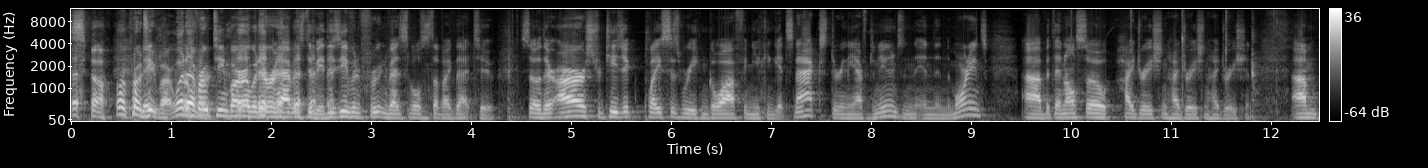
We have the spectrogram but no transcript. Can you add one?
so Or protein bar, whatever. Protein bar, whatever it happens to be. There's even fruit and vegetables and stuff like that too. So there are strategic places where you can go off and you can get snacks during the afternoons and, and in the mornings, uh, but then also hydration, hydration, hydration. Um,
